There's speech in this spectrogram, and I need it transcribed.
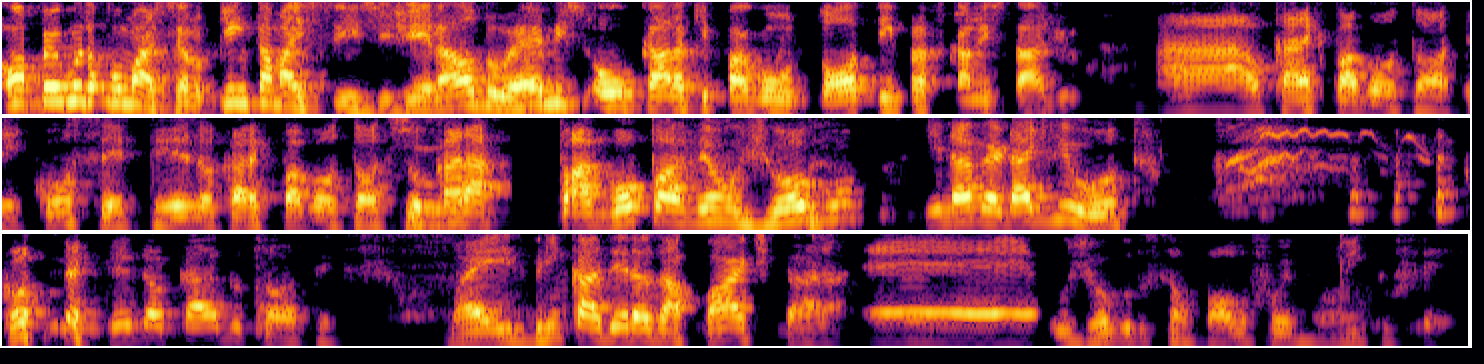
Uma pergunta pro Marcelo: quem tá mais triste, Geraldo Hermes ou o cara que pagou o totem para ficar no estádio? Ah, o cara que pagou o totem. Com certeza é o cara que pagou o totem. O cara pagou para ver um jogo e na verdade viu outro. Com certeza é o cara do totem. Mas brincadeiras à parte, cara, é... o jogo do São Paulo foi muito feio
